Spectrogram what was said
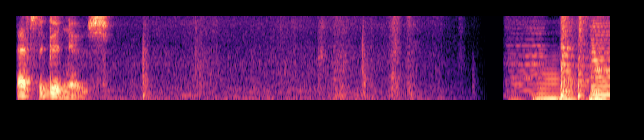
That's the good news. Not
